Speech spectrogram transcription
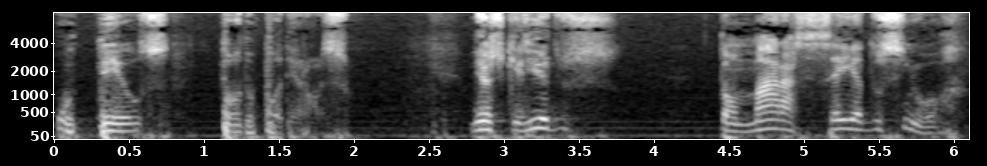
o Deus Todo-Poderoso. Meus queridos, tomar a ceia do Senhor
